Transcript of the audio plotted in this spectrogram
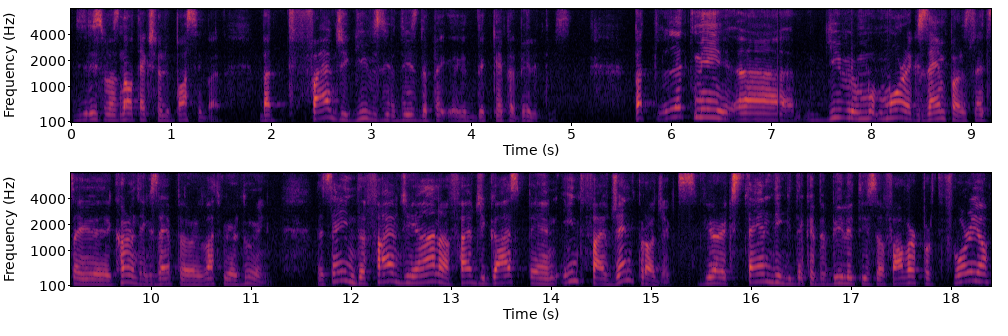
this was not actually possible. But 5G gives you these the, the capabilities. But let me uh, give you more examples. Let's say a current example of what we are doing. Let's say in the 5G ANA, 5G GASP, and INT5GENT projects, we are extending the capabilities of our portfolio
